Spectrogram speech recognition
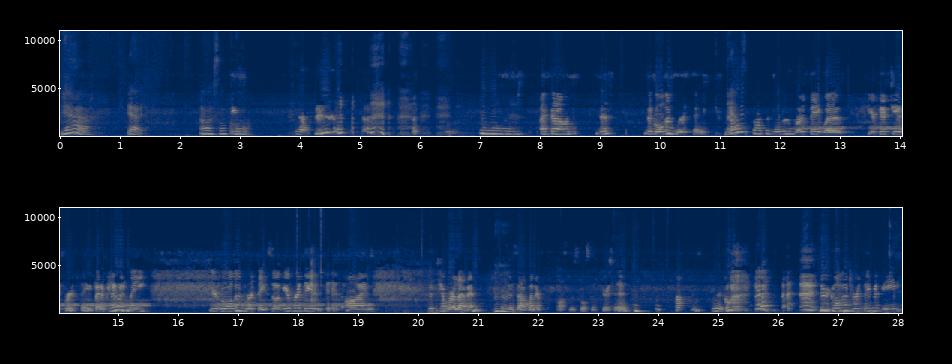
Yeah. Yeah. Oh, so cool. Yeah. I found this the golden birthday. I always thought the golden birthday was your fiftieth birthday, but apparently your golden birthday. So if your birthday is on September 11th, Mhm. which is uh, Wonderful Awesome Soul Sisters is, um, your, your golden birthday would be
